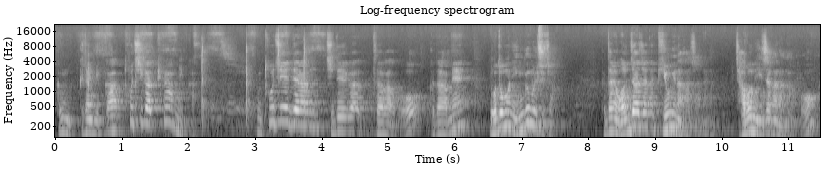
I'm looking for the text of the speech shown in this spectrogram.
그럼 그냥입니까? 토지가 필요합니까? 그럼 토지에 대한 지대가 들어가고, 그 다음에 노동은 임금을 주죠. 그 다음에 원자재는 비용이 나가잖아요. 자본 이자가 나가고.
